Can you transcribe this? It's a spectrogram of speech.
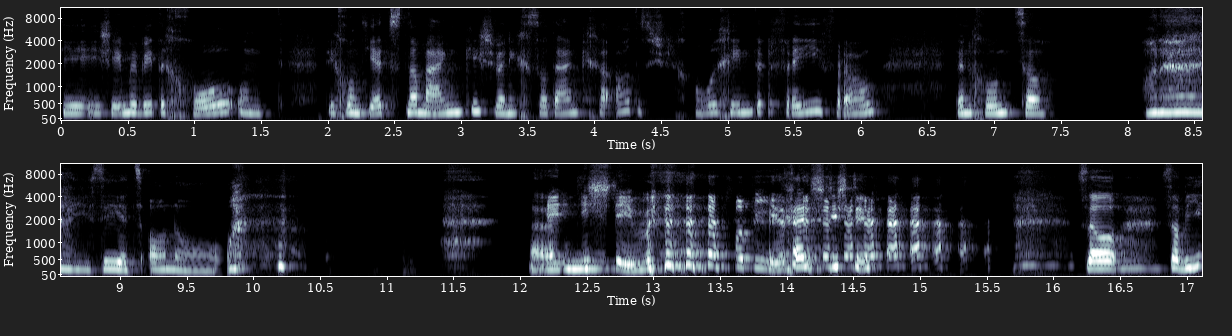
die ist immer wieder gekommen und die kommt jetzt noch manchmal, wenn ich so denke, ah, das ist vielleicht auch eine kinderfreie Frau, dann kommt so, oh nein, sie jetzt auch noch. Ähm, die Stimme von dir? Kennst die Stimme? so, so wie,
